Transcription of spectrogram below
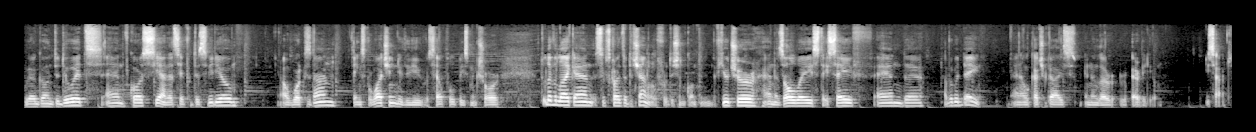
we are going to do it and of course yeah that's it for this video. Our work is done. Thanks for watching. If the video was helpful please make sure to leave a like and subscribe to the channel for additional content in the future. And as always, stay safe and uh, have a good day. And I will catch you guys in another repair video. Peace out.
